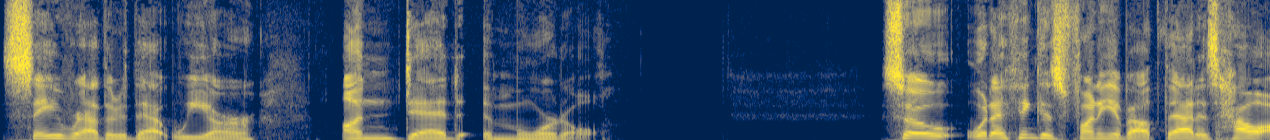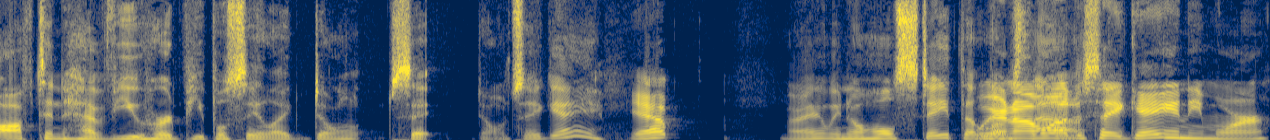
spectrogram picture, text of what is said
Say rather that we are undead immortal. So what I think is funny about that is how often have you heard people say like don't say don't say gay, Yep. right? We know a whole state that We're not allowed to say gay anymore.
